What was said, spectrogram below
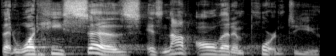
That what He says is not all that important to you.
